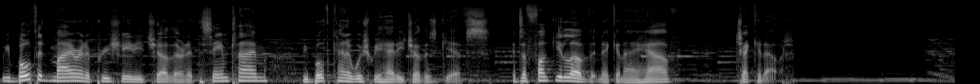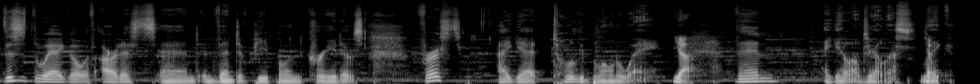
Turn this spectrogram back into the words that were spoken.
We both admire and appreciate each other, and at the same time, we both kind of wish we had each other's gifts. It's a funky love that Nick and I have. Check it out. This is the way I go with artists and inventive people and creatives. First, I get totally blown away. Yeah. Then I get a little jealous. Like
